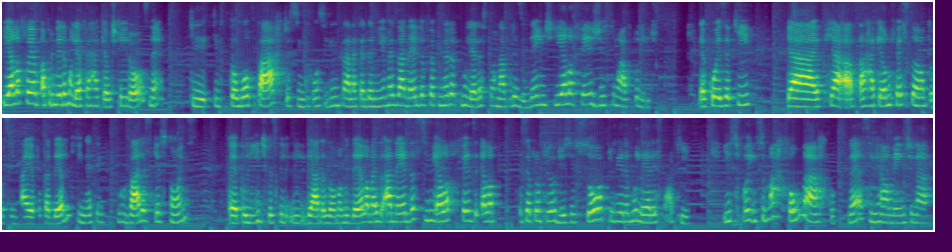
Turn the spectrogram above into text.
E ela foi a, primeira mulher, foi a Raquel de Queiroz, né? Que, que, tomou parte, assim, que conseguiu entrar na academia, mas a Nélida foi a primeira mulher a se tornar presidente e ela fez disso um ato político. É coisa que, a, que a, a Raquel não fez tanto, assim, na época dela, enfim, né? Tem por várias questões é, políticas ligadas ao nome dela, mas a Nélida, sim, ela fez, ela se apropriou disso. Eu sou a primeira mulher a estar aqui. Isso foi, isso marcou um marco, né? Assim, realmente na,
